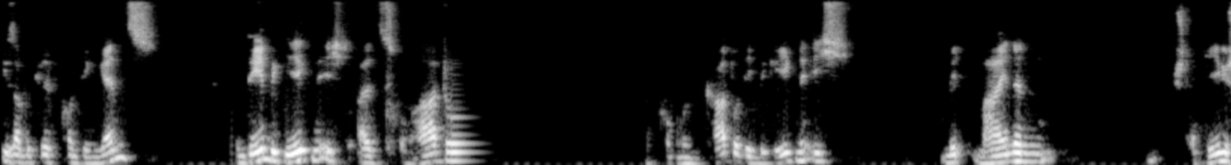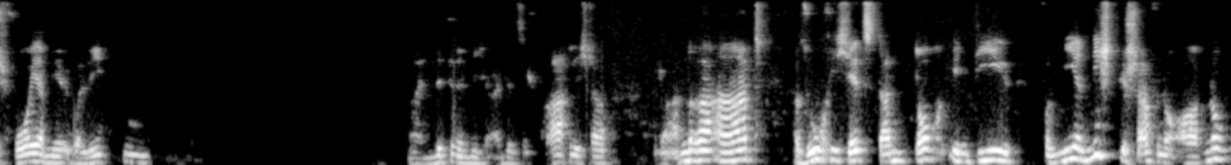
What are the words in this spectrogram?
dieser Begriff Kontingenz und dem begegne ich als Orator, Kommunikator, dem begegne ich mit meinen strategisch vorher mir überlegten, meinen Mitteln, die ich einsetze, sprachlicher oder anderer Art, versuche ich jetzt dann doch in die von mir nicht geschaffene Ordnung,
